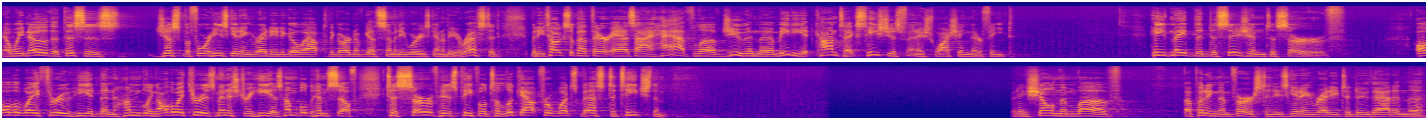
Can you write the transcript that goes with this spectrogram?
Now we know that this is just before he's getting ready to go out to the Garden of Gethsemane where he's going to be arrested. But he talks about there, as I have loved you. In the immediate context, he's just finished washing their feet. He'd made the decision to serve. All the way through, he had been humbling. All the way through his ministry, he has humbled himself to serve his people, to look out for what's best, to teach them. But he's shown them love by putting them first, and he's getting ready to do that in the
